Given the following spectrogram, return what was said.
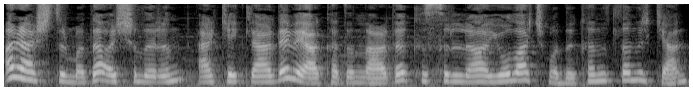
Araştırmada aşıların erkeklerde veya kadınlarda kısırlığa yol açmadığı kanıtlanırken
